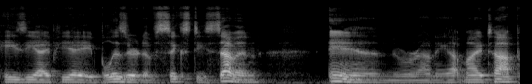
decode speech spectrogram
hazy IPA, Blizzard of 67. And rounding out my top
